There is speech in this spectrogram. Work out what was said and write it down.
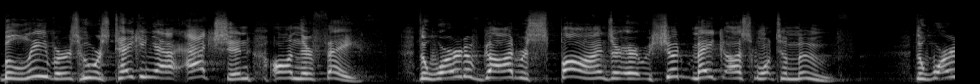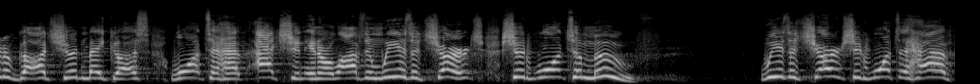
believers who were taking action on their faith. The Word of God responds or should make us want to move. The Word of God should make us want to have action in our lives, and we as a church should want to move. We as a church should want to have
